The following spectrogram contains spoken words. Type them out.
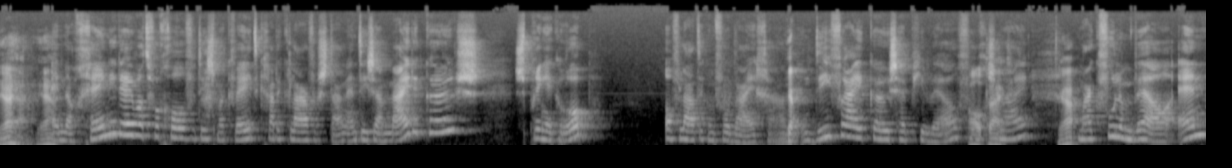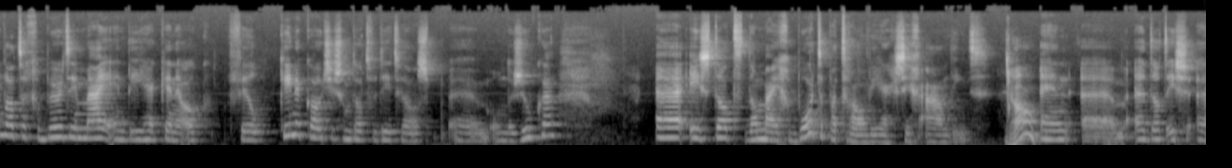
Ja, ja, ja. En dan geen idee wat voor golf het is, maar ik weet, ik ga er klaar voor staan. En het is aan mij de keus, spring ik erop of laat ik hem voorbij gaan. Ja. En die vrije keus heb je wel, volgens Altijd. mij. ja. Maar ik voel hem wel. En wat er gebeurt in mij, en die herkennen ook veel kindercoaches, omdat we dit wel eens ehm, onderzoeken, eh, is dat dan mijn geboortepatroon weer zich aandient. Oh, En ehm, eh, dat is eh,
